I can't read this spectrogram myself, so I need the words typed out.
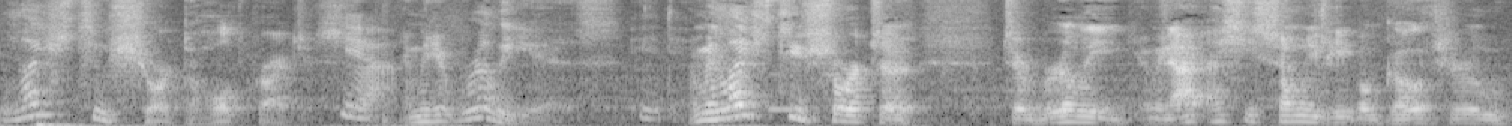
Life's too short to hold grudges. Yeah. I mean, it really is. It I mean, life's too short to to really. I mean, I, I see so many people go through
